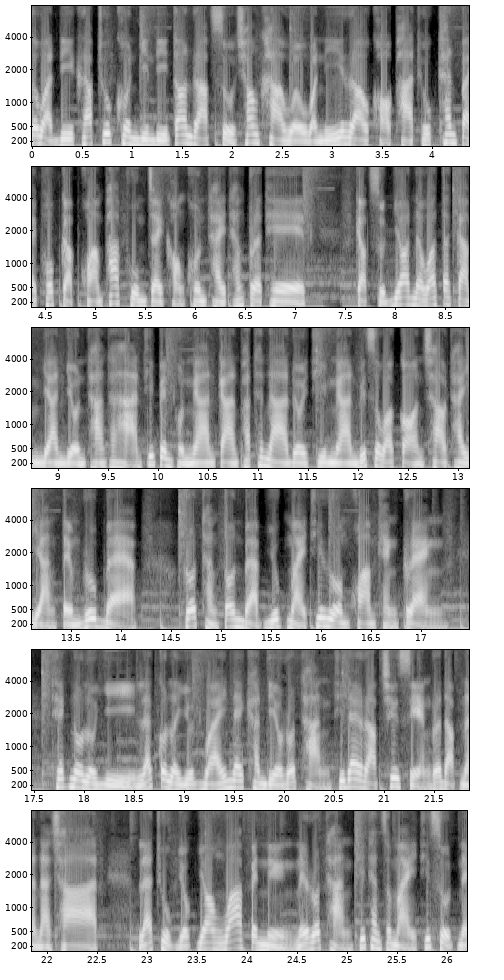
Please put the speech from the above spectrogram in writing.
สวัสดีครับทุกคนยินดีต้อนรับสู่ช่องคาเวลวันนี้เราขอพาทุกท่านไปพบกับความภาคภูมิใจของคนไทยทั้งประเทศ กับสุดยอดนวัตกรรมยานยนต์ทางทหารที่เป็นผลงานการพัฒนาโดยทีมงานวิศวกรชาวไทยอย่างเต็มรูปแบบ รถถังต้นแบบยุคใหม่ที่รวมความแข็งแกร่ง เทคโนโลยีและกลยุทธ์ไว้ในคันเดียวรถถังที่ได้รับชื่อเสียงระดับนานาชาติ และถูกยกย่องว่าเป็นหนึ่งในรถถังที่ทันสมัยที่สุดใน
